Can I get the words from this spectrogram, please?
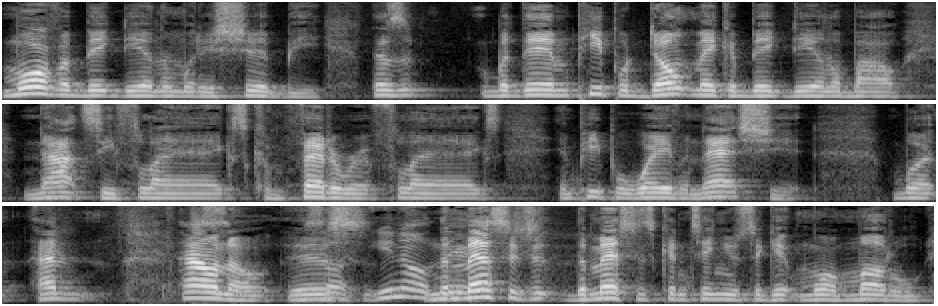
more of a big deal than what it should be. There's but then people don't make a big deal about Nazi flags, Confederate flags, and people waving that shit. But I, I don't know. It's- you know, the message the message continues to get more muddled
